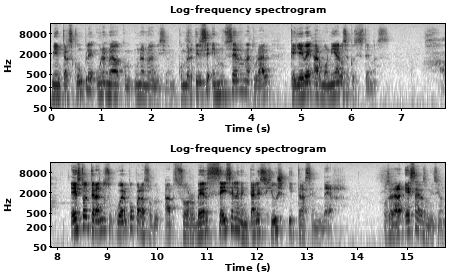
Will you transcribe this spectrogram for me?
Mientras cumple una nueva, una nueva misión, convertirse en un ser natural que lleve armonía a los ecosistemas. Esto alterando su cuerpo para absor- absorber seis elementales huge y trascender. O sea, esa era su misión.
